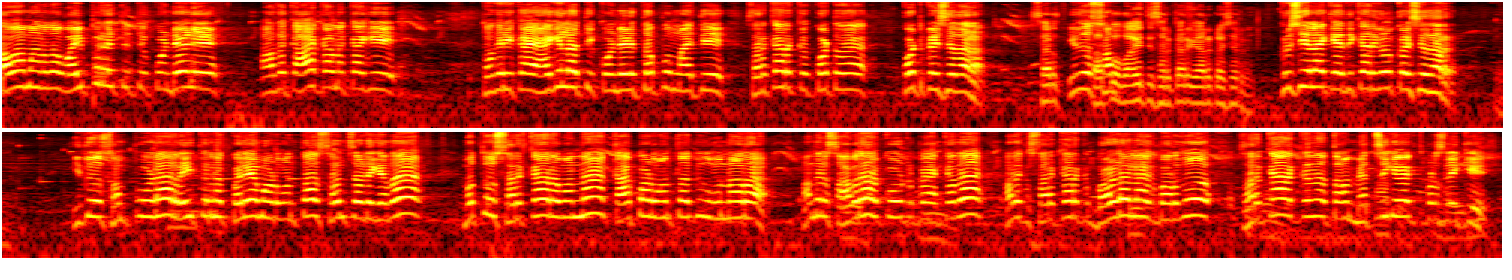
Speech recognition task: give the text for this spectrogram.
ಹವಾಮಾನದ ವೈಪರೀತ್ಯ ತಿಳ್ಕೊಂಡು ಹೇಳಿ, ಅದಕ್ಕೆ ಆ ಕಾರಣಕ್ಕಾಗಿ ತೊಗರಿಕಾಯಿ ಆಗಿಲ್ಲ ತಿಕ್ಕೊಂಡೇಳಿ ತಪ್ಪು ಮಾಹಿತಿ ಸರ್ಕಾರಕ್ಕೆ ಕೊಟ್ಟ ಕೊಟ್ಟು ಕಳಿಸಿದಾರ. ಸರ್ ಇದು ಸಂ- ಮಾಹಿತಿ ಸರ್ಕಾರಕ್ಕೆ ಯಾರು ಕಳಿಸ್ಯಾರ? ಕೃಷಿ ಇಲಾಖೆ ಅಧಿಕಾರಿಗಳು ಕಳಿಸಿದ್ದಾರೆ ಇದು ಸಂಪೂರ್ಣ ರೈತರನ್ನ ಕೊಲೆ ಮಾಡುವಂತ ಸಂಸಡಿಗೆದ ಮತ್ತು ಸರ್ಕಾರವನ್ನ ಕಾಪಾಡುವಂಥದ್ದು ಹುನ್ನಾರ. ಅಂದ್ರೆ ಸಾವಿರಾರು ಕೋಟಿ ರೂಪಾಯಿ ಹಾಕದ ಅದಕ್ಕೆ ಸರ್ಕಾರಕ್ಕೆ ಬರ್ಡನ್ ಆಗಬಾರ್ದು. ಸರ್ಕಾರಕ್ಕೆ ತಾವು ಮೆಚ್ಚುಗೆ ವ್ಯಕ್ತಪಡಿಸ್ಲಿಕ್ಕೆ.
